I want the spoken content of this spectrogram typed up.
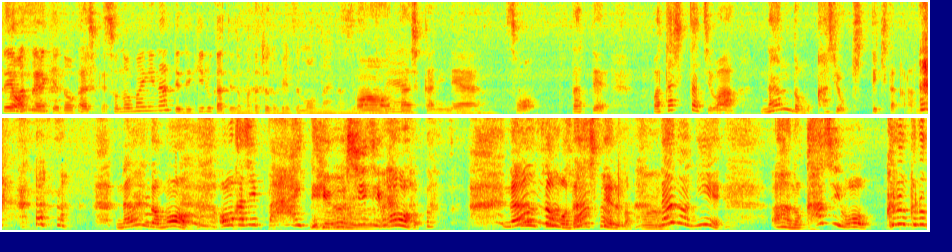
省はするけどそうね確かに。その場になってできるかっていうのはまたちょっと別問題なんですあよね。ー確かにね、そう。だって私たちは何度も舵を切ってきたからね。何度も「おもかじいっぱい!」っていう指示を何度も出してるの、なのにあの舵をくるくる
